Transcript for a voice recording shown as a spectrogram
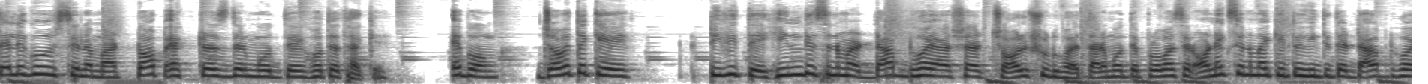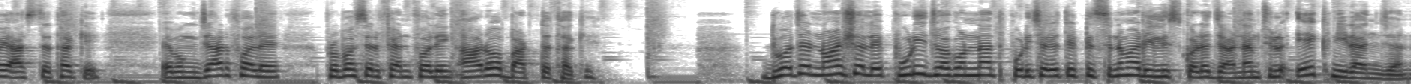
তেলেগু সিনেমার টপ অ্যাক্ট্রেসদের মধ্যে হতে থাকে। এবং যবে থেকে টিভিতে হিন্দি সিনেমা ডাবড হয়ে আসার চল শুরু হয়। তার মধ্যে প্রভাসের অনেক সিনেমায় কিন্তু হিন্দিতে ডাবড হয়ে আসতে থাকে এবং যার ফলে প্রভাসের ফ্যান ফলোয়িং আরও বাড়তে থাকে। দু হাজার নয় সালে পুরী জগন্নাথ পরিচালিত একটি সিনেমা রিলিজ করে, যার নাম ছিল এক নিরঞ্জন।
